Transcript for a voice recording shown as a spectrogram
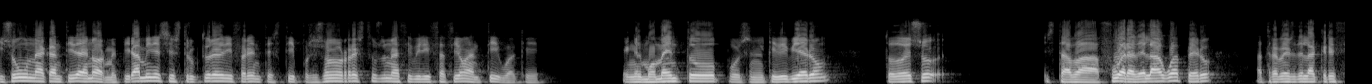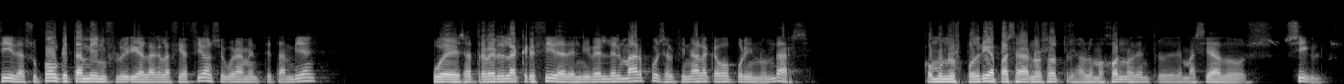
y son una cantidad enorme, pirámides y estructuras de diferentes tipos, y son los restos de una civilización antigua que en el momento pues, en el que vivieron, todo eso estaba fuera del agua, pero a través de la crecida, supongo que también influiría la glaciación, seguramente también, pues a través de la crecida del nivel del mar, pues al final acabó por inundarse. Como nos podría pasar a nosotros, a lo mejor no dentro de demasiados siglos,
